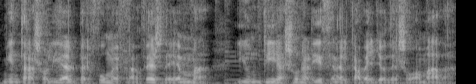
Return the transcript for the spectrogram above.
mientras olía el perfume francés de Emma y hundía su nariz en el cabello de su amada.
